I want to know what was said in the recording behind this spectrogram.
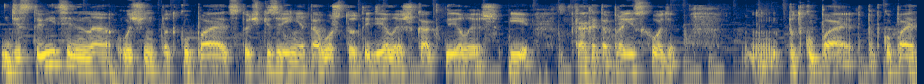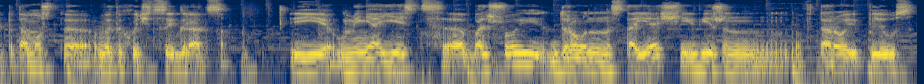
Действительно, очень подкупает с точки зрения того, что ты делаешь, как делаешь и как это происходит подкупает. Подкупает, потому что в это хочется играться. И у меня есть э, большой дрон, настоящий Vision 2 плюс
